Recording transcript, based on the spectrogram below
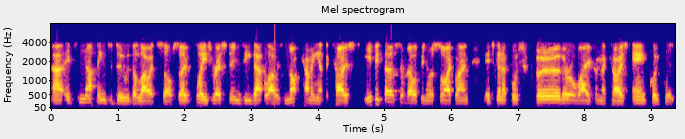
Uh, it's nothing to do with the low itself. So please rest easy. That low is not coming at the coast. If it does develop into a cyclone, it's going to push further away from the coast and quickly.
